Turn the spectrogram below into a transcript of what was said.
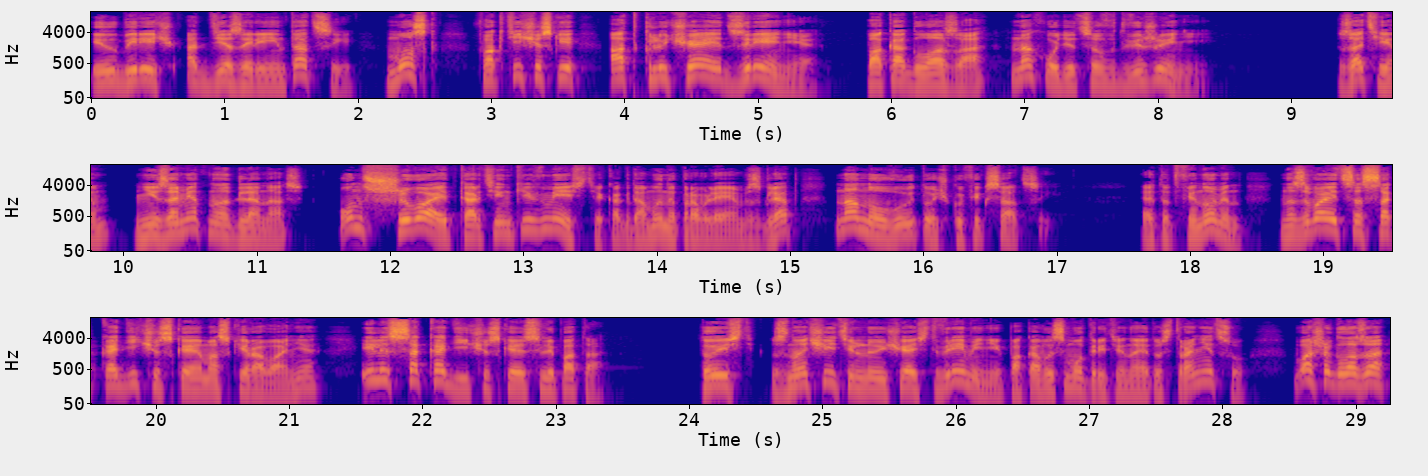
и уберечь от дезориентации, мозг фактически отключает зрение, пока глаза находятся в движении. Затем, незаметно для нас, он сшивает картинки вместе, когда мы направляем взгляд на новую точку фиксации. Этот феномен называется саккадическое маскирование или саккадическая слепота. То есть значительную часть времени, пока вы смотрите на эту страницу, ваши глаза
